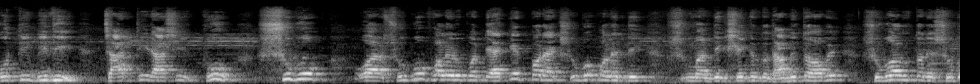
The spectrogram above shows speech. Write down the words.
গতিবিধি, চারটি রাশি খুব শুভ শুভ ফলের উপর একের পর এক শুভ ফলের দিক দিক সে কিন্তু ধাবিত হবে। শুভ অন্তরে শুভ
